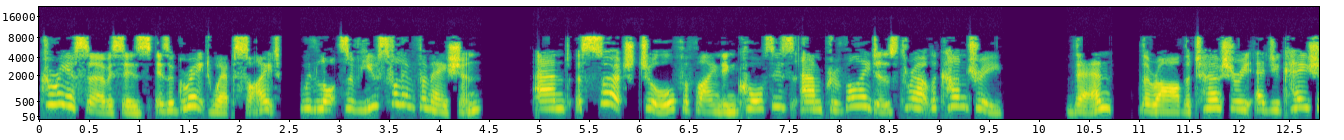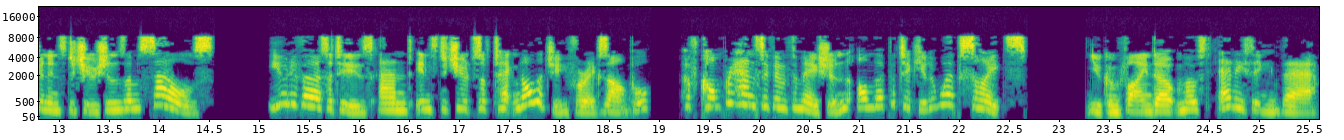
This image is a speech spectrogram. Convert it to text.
Career Services is a great website with lots of useful information and a search tool for finding courses and providers throughout the country. Then there are the tertiary education institutions themselves. Universities and institutes of technology, for example, have comprehensive information on their particular websites. You can find out most anything there.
